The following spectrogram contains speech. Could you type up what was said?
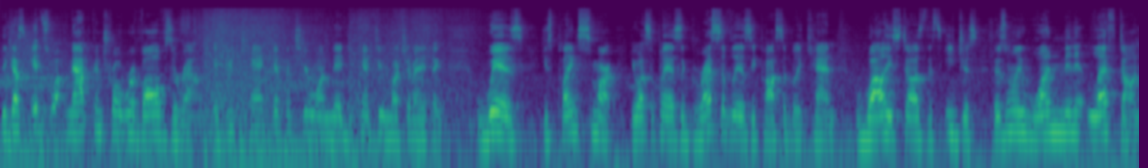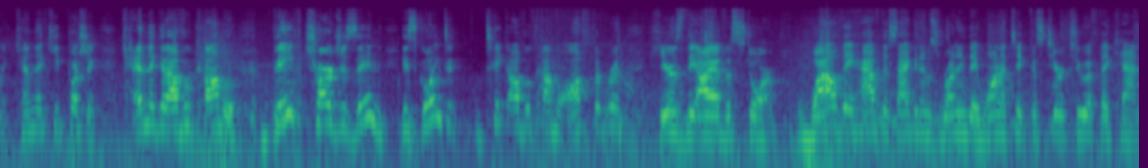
because it's what map control revolves around. If you can't get the tier 1 mid, you can't do much of anything. Wiz, he's playing smart. He wants to play as aggressively as he possibly can while he still has this Aegis. There's only one minute left on it. Can they keep pushing? Can they get Avukamu? Bape charges in. He's going to take Avukamu off the rune. Here's the Eye of the Storm. While they have this Aghanims running, they want to take this tier 2 if they can.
